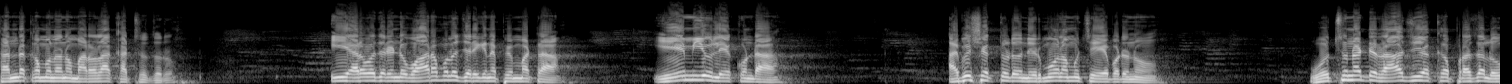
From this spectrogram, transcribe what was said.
కందకములను మరలా కట్టుదురు. ఈ అరవై రెండు వారములు జరిగిన పిమ్మట ఏమీ లేకుండా అభిషక్తుడు నిర్మూలము చేయబడును. వచ్చినట్టు రాజు యొక్క ప్రజలు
